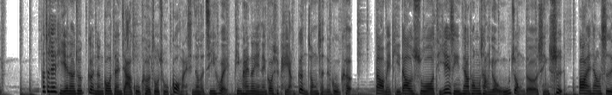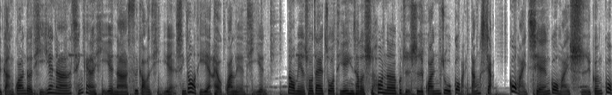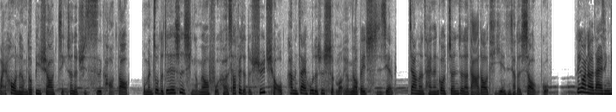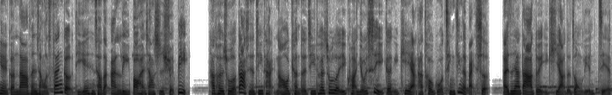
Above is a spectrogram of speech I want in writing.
那这些体验呢，就更能够增加顾客做出购买行动的机会，品牌呢也能够去培养更忠诚的顾客。那我们也提到说，体验型营销通常有五种的形式，包含像是感官的体验啊、情感的体验啊、思考的体验、行动的体验，还有关联的体验。那我们也说，在做体验营销的时候呢，不只是关注购买当下、购买前、购买时跟购买后呢，我们都必须要谨慎的去思考到。我们做的这些事情有没有符合消费者的需求？他们在乎的是什么？有没有被实践？这样呢，才能够真正的达到体验营销的效果。另外呢，在今天也跟大家分享了三个体验营销的案例，包含像是雪碧，它推出了大型的机台，然后肯德基推出了一款游戏，跟 IKEA 它透过情境的摆设来增加大家对 IKEA 的这种连接。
